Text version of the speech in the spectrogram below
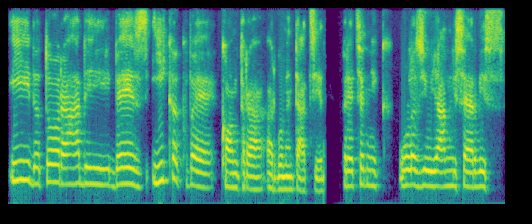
i da to radi bez ikakve kontraargumentacije predsednik ulazi u javni servis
